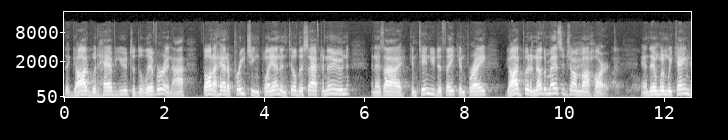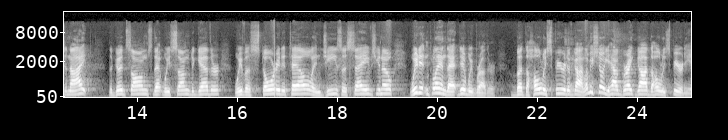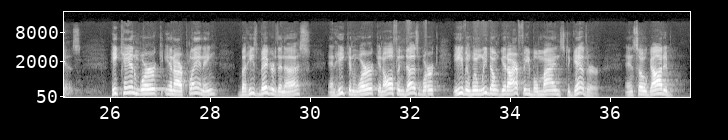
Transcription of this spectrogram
that God would have you to deliver. And I thought I had a preaching plan until this afternoon. And as I continued to think and pray, God put another message on my heart. And then when we came tonight, the good songs that we sung together. We've a story to tell, and Jesus saves. You know, we didn't plan that, did we, brother? But the Holy Spirit of God. Let me show you how great God the Holy Spirit is. He can work in our planning, but He's bigger than us, and He can work and often does work even when we don't get our feeble minds together. And so God had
